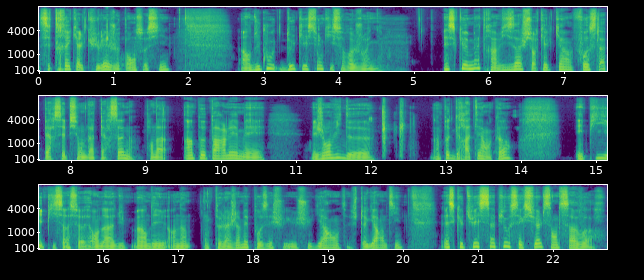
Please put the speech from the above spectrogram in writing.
c'est très calculé, je pense aussi. Alors du coup, deux questions qui se rejoignent. Est-ce que mettre un visage sur quelqu'un fausse la perception de la personne? T'en as un peu parlé, mais, mais j'ai envie de un peu de gratter encore. Et puis, et puis ça, on, a dû, on, a- te l'a jamais posé, je, suis, je, suis je te garantis. Est-ce que tu es sapiosexuel sans le savoir?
